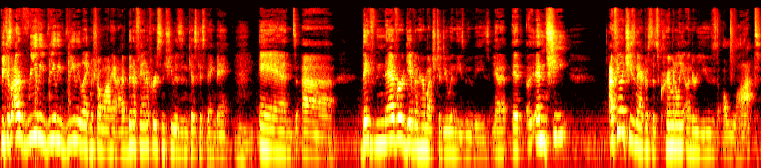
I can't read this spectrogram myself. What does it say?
because I really, really, really like Michelle Monaghan. I've been a fan of her since she was in Kiss Kiss Bang Bang, and uh, they've never given her much to do in these movies. Yeah. And it, and she, I feel like she's an actress that's criminally underused a lot.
